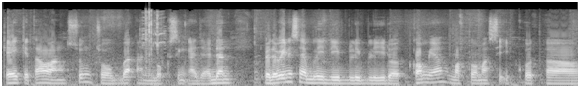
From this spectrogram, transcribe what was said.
Oke, kita langsung coba unboxing aja. Dan by the way ini saya beli di blibli.com ya, waktu masih ikut uh,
